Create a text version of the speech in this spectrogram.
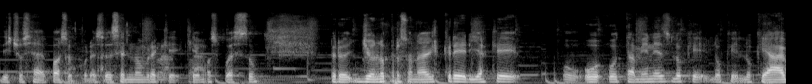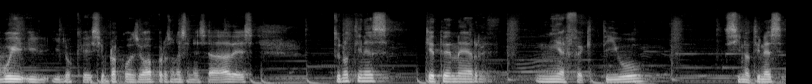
dicho sea de paso, por eso es el nombre que, que hemos puesto, pero yo en lo personal creería que, o, o, también es lo que, lo que, lo que hago y, y, lo que siempre aconsejo a personas en esa edad es, tú no tienes que tener ni efectivo si no tienes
